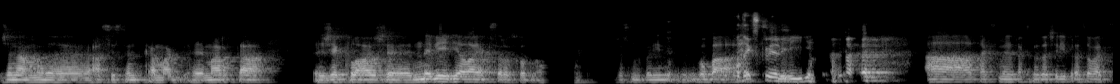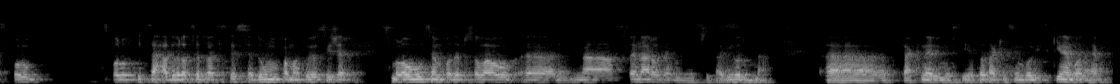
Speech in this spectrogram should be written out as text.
že nám asistentka Marta řekla, že nevěděla, jak se rozhodnout. Že jsme byli oba a tak skvělí. A tak jsme, tak jsme začali pracovat spolu spolu v Pizza Hut v roce 2007. Pamatuju si, že smlouvu jsem podepsoval eh, na své narození 30. dubna. Eh, tak nevím, jestli je to taky symbolický nebo ne,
